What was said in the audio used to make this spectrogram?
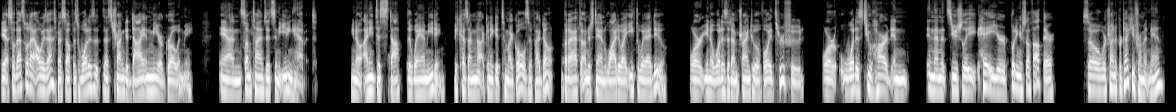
Yeah. So that's what I always ask myself is what is it that's trying to die in me or grow in me? And sometimes it's an eating habit. You know, I need to stop the way I'm eating because I'm not going to get to my goals if I don't. But I have to understand why do I eat the way I do? Or, you know, what is it I'm trying to avoid through food? Or what is too hard? And and then it's usually, hey, you're putting yourself out there. So we're trying to protect you from it, man.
